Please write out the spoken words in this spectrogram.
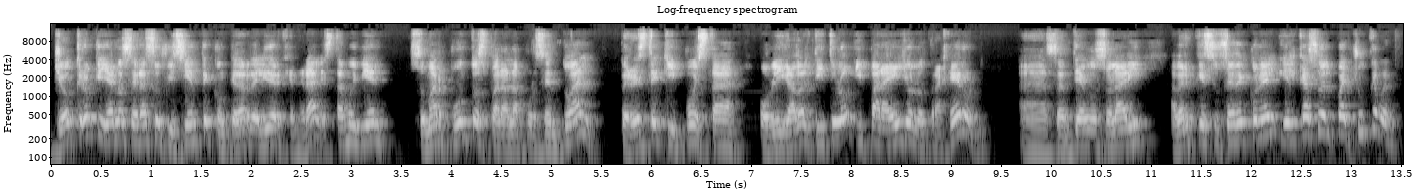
yo creo que ya no será suficiente con quedar de líder general. Está muy bien sumar puntos para la porcentual, pero este equipo está obligado al título y para ello lo trajeron a Santiago Solari a ver qué sucede con él. Y el caso del Pachuca, bueno,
